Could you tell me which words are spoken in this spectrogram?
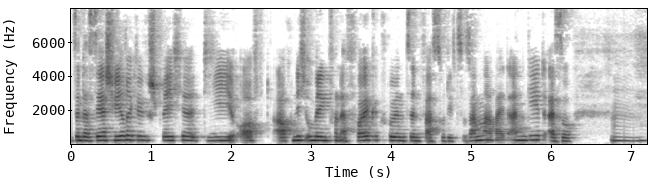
sind das sehr schwierige Gespräche, die oft auch nicht unbedingt von Erfolg gekrönt sind, was so die Zusammenarbeit angeht. Also mhm.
